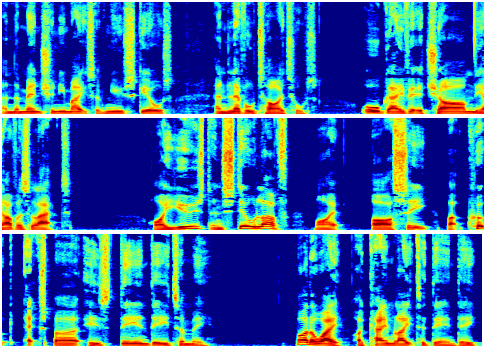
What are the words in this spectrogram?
and the mention he makes of new skills and level titles all gave it a charm the others lacked. I used and still love my RC, but Cook Expert is D&D to me. By the way, I came late to D&D.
